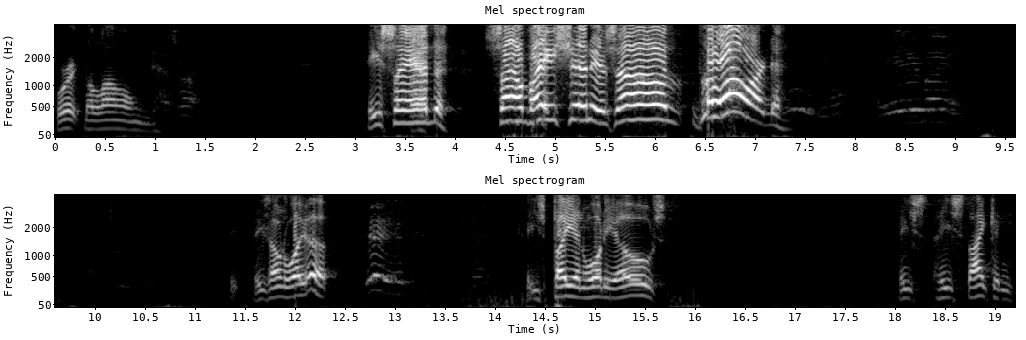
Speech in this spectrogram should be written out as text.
where it belonged. That's right. He said, Salvation is of the Lord. Yeah. Amen. That's pretty good. He's on the way up. Yeah, it is. He's paying what he owes. He's, he's thanking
